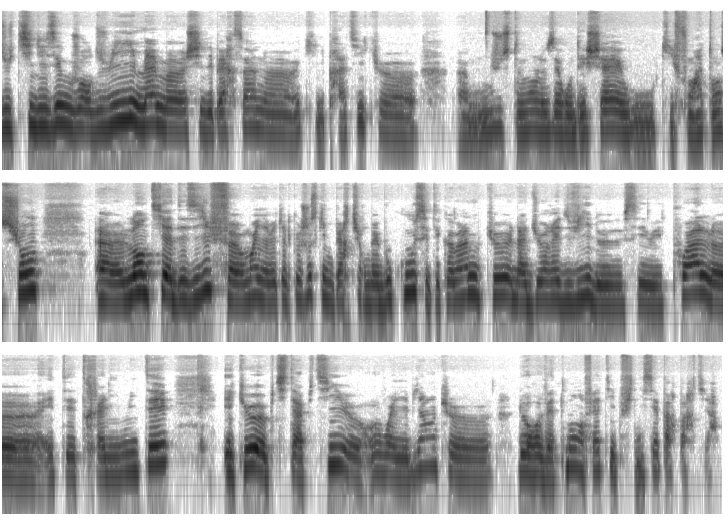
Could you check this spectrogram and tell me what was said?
utilisé aujourd'hui, même chez des personnes qui pratiquent euh, justement le zéro déchet ou qui font attention. Euh, L'anti-adhésif, euh, moi, il y avait quelque chose qui me perturbait beaucoup, c'était quand même que la durée de vie de ces poils euh, était très limitée et que petit à petit, on voyait bien que le revêtement, en fait, il finissait par partir.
